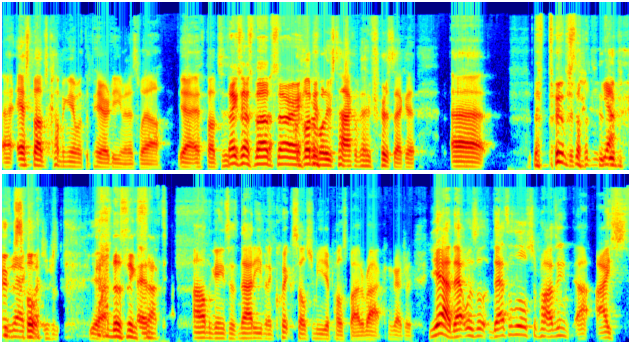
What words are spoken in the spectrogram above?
uh, S Bub's coming in with the parademon as well. Yeah, S Bub's Thanks, S-Bub, sorry. I was wondering what he was talking about for a second. Uh the poop the, soldiers. the Yeah, poop exactly. soldiers. Yeah. God, those things And sucked. On the game says not even a quick social media post by the Rock. Congratulations. Yeah, that was that's a little surprising. Uh, I s-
